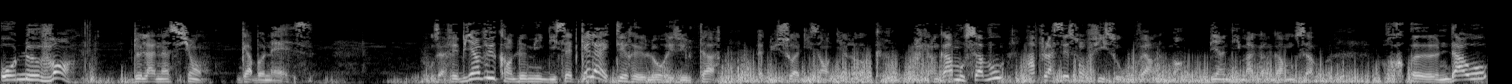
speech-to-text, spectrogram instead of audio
au devant de la nation gabonaise. Vous avez bien vu qu'en 2017, quel a été le résultat du soi-disant dialogue? Maganga Moussavou a placé son fils au gouvernement. Bien dit Maganga Moussavou. Euh, Ndao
